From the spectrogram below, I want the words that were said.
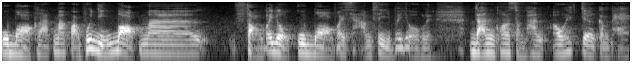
กูบอกรักมากกว่าผู้หญิงบอกมา สองประโยคกูบอกไปสามสี่ประโยคเลย ดันความสัมพันธ์เอาให้เจอกำแพง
